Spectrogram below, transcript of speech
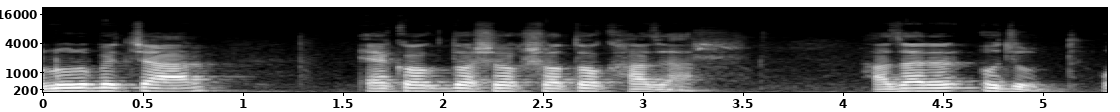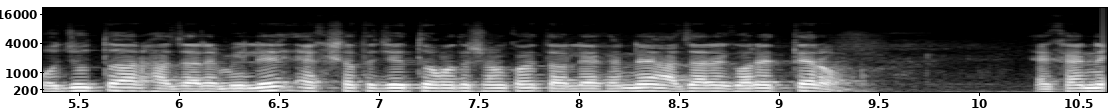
অনুরূপে চার, একক দশক, শতক, হাজার। হাজারের অজুত অজুত আর হাজারে মিলে একসাথে যেহেতু আমাদের সংখ্যা হয়, তাহলে এখানে হাজারে ঘরে তেরো। এখানে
